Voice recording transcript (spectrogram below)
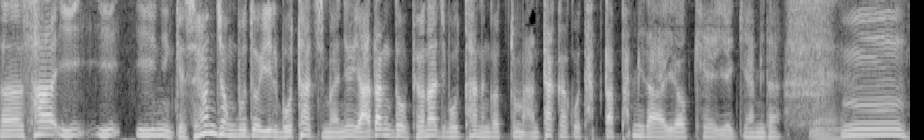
어, 422님께서 현 정부도 일 못하지만요. 야당도 변하지 못하는 것 좀 안타깝고 답답합니다. 이렇게 얘기합니다. 네. 음,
